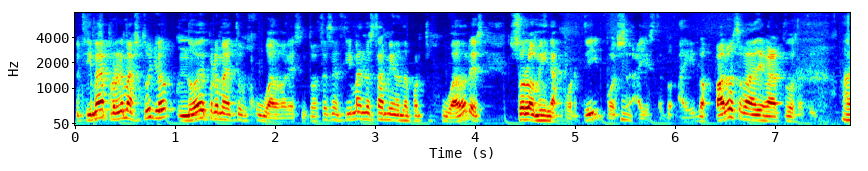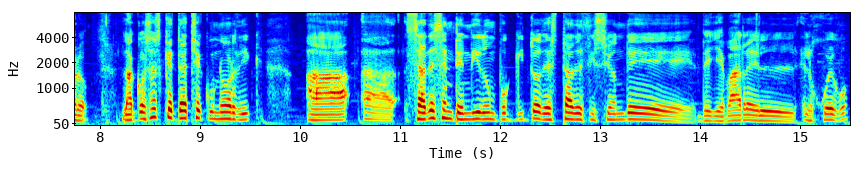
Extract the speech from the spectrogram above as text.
Encima el problema es tuyo, no el problema de tus jugadores. Entonces encima no estás mirando por tus jugadores, solo miras por ti. Pues ahí está. Ahí los palos se van a llegar todos a ti. claro. La cosa es que THQ Nordic ha- se ha desentendido un poquito de esta decisión de, llevar el, juego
